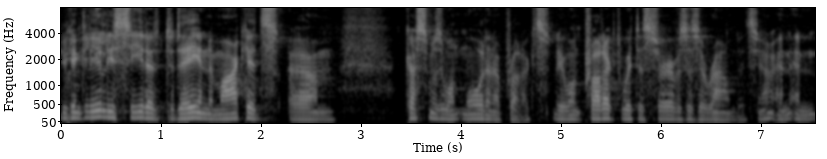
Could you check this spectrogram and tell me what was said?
you can clearly see that today in the markets, um, customers want more than a product. They want product with the services around it, yeah? and, and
